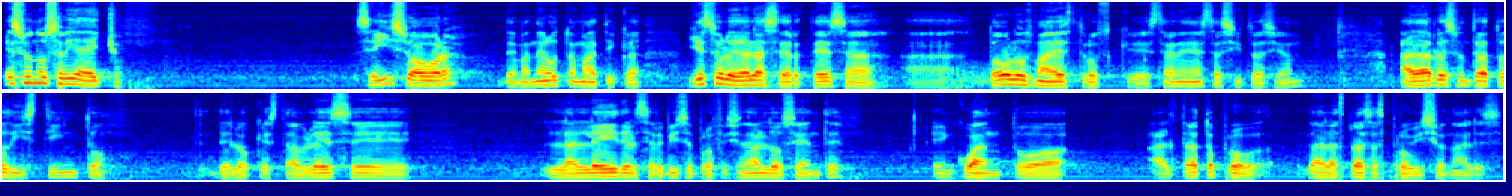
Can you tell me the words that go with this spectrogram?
Eso no se había hecho. Se hizo ahora de manera automática y eso le da la certeza a todos los maestros que están en esta situación a darles un trato distinto de lo que establece la ley del servicio profesional docente en cuanto al trato a las plazas provisionales,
